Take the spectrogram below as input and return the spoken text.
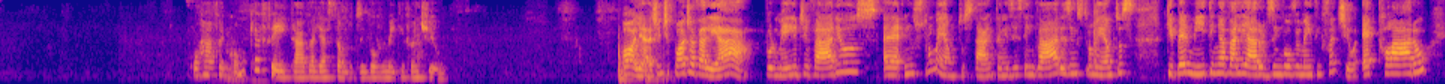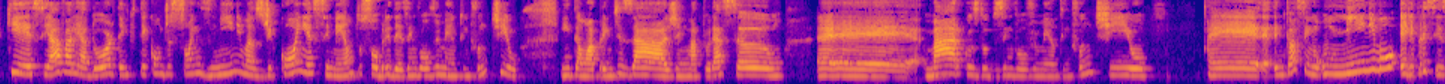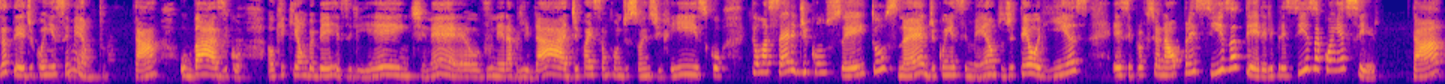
O Rafa, e como que é feita a avaliação do desenvolvimento infantil? Olha, a gente pode avaliar por meio de vários é, instrumentos, tá? Então, existem vários instrumentos que permitem avaliar o desenvolvimento infantil. É claro que esse avaliador tem que ter condições mínimas de conhecimento sobre desenvolvimento infantil. Então, aprendizagem, maturação, é, marcos do desenvolvimento infantil. É, então, assim, o mínimo ele precisa ter de conhecimento tá? O básico, o que, que é um bebê resiliente, né? Vulnerabilidade, quais são condições de risco. Então, uma série de conceitos, né? De conhecimento, de teorias, esse profissional precisa ter, ele precisa conhecer, tá?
